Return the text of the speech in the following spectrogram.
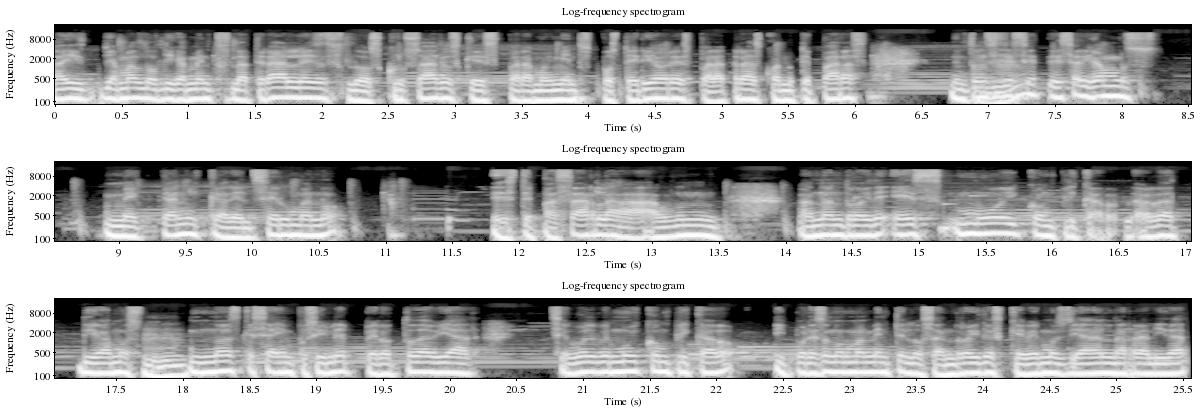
Hay llamados los ligamentos laterales, los cruzados, que es para movimientos posteriores, para atrás cuando te paras. Entonces, esa, digamos, mecánica del ser humano este, pasarla a un, a un androide es muy complicado. La verdad, digamos, no es que sea imposible, pero todavía se vuelve muy complicado y por eso normalmente los androides que vemos ya en la realidad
